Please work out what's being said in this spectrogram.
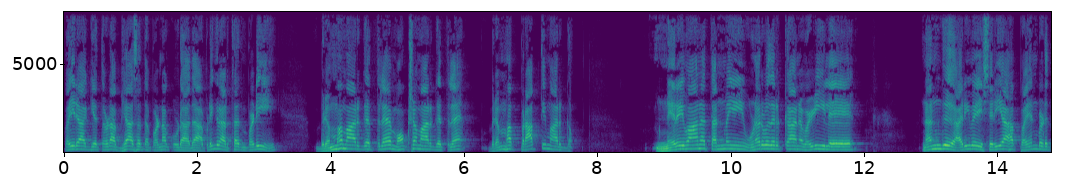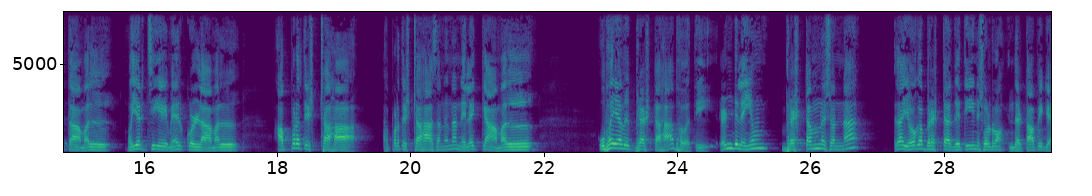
வைராக்கியத்தோட அபியாசத்தை பண்ணக்கூடாதா? அப்படிங்கிற அர்த்தப்படி பிரம்ம மார்க்கத்தில் மோட்ச மார்க்கத்தில் பிரம்ம பிராப்தி மார்க்கம் நிறைவான தன்மையை உணர்வதற்கான வழியிலே நன்கு அறிவை சரியாக பயன்படுத்தாமல் முயற்சியை மேற்கொள்ளாமல் அப்பிரதிஷ்டா. அப்பிரதிஷ்டா சொன்னா நிலைக்காமல். உபய விப்ரஷ்டா பவதி. ரெண்டுலையும் பிரஷ்டம்னு சொன்னால் இதான் யோக பிரஷ்ட கத்தின்னு சொல்கிறோம் இந்த டாப்பிக்கை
